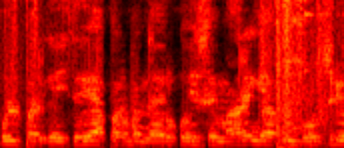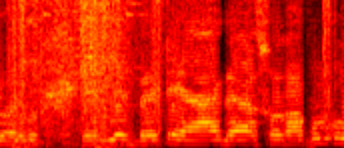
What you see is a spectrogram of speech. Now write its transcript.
फुल पड़ गई थी यहाँ पर बंदा कोई से मारेंगे अपन भोसले वाले को। बैठे आ गया को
